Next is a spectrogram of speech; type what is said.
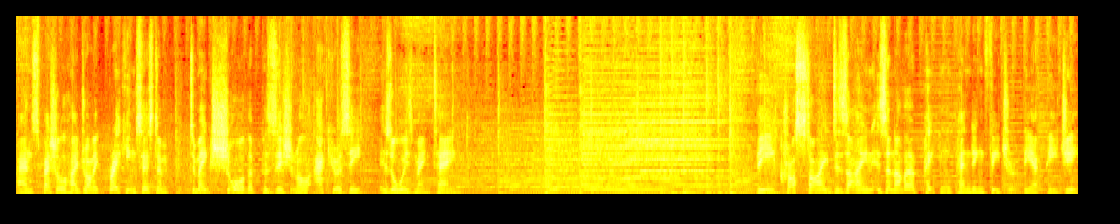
and special hydraulic braking system to make sure that positional accuracy is always maintained. The cross-tie design is another patent-pending feature of the FPG.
